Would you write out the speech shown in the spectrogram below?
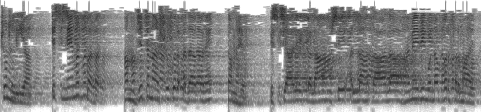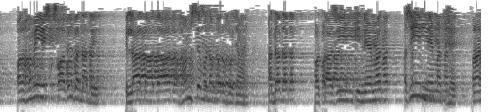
چن لیا۔ اس نعمت پر ہم جتنا شکر ادا کریں، کم ہے۔ اس پیارے کلام سے اللہ تعالی ہمیں بھی منور فرمائے اور ہمیں اس قابل بنا دے لا تعداد ہم سے منور ہو جائیں۔ عدد اور تعظیم کی نعمت عظیم نعمت ہے۔ قرآن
